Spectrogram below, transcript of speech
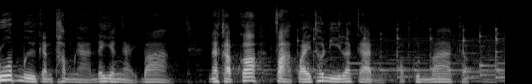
ร่วมมือกันทำงานได้ยังไงบ้างนะครับก็ฝากไว้เท่านี้ละกันขอบคุณมากครับ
